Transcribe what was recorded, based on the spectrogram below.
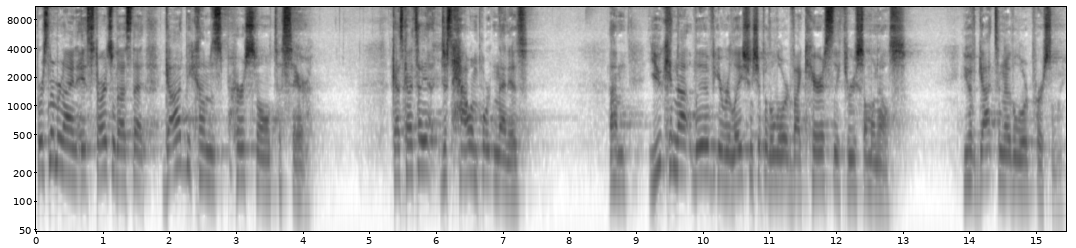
Verse number nine, it starts with us that God becomes personal to Sarah. Guys, can I tell you just how important that is? Um, you cannot live your relationship with the Lord vicariously through someone else. You have got to know the Lord personally.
